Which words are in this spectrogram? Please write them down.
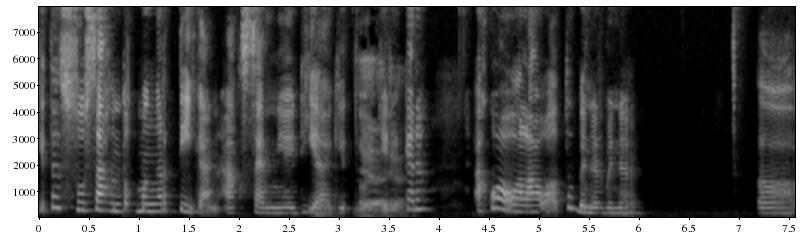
Kita susah untuk mengerti kan aksennya dia gitu. Iya, Jadi iya. kadang aku awal-awal tuh bener-bener eh,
